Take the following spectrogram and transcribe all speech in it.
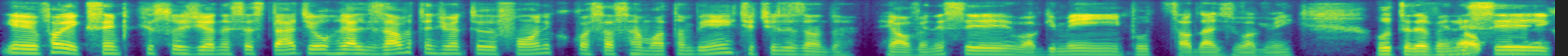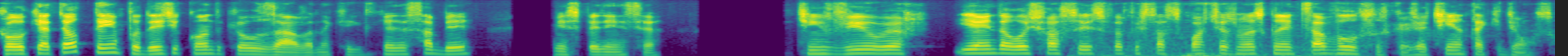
E aí eu falei que sempre que surgia a necessidade, eu realizava atendimento telefônico com acesso remoto ambiente, utilizando Real VNC, Logmin, putz, saudade do Logmin, Ultra VNC, e coloquei até o tempo, desde quando que eu usava, né? Que queria saber minha experiência. TeamViewer, e ainda hoje faço isso para prestar suporte aos meus clientes avulsos, que eu já tinha Tech Johnson.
